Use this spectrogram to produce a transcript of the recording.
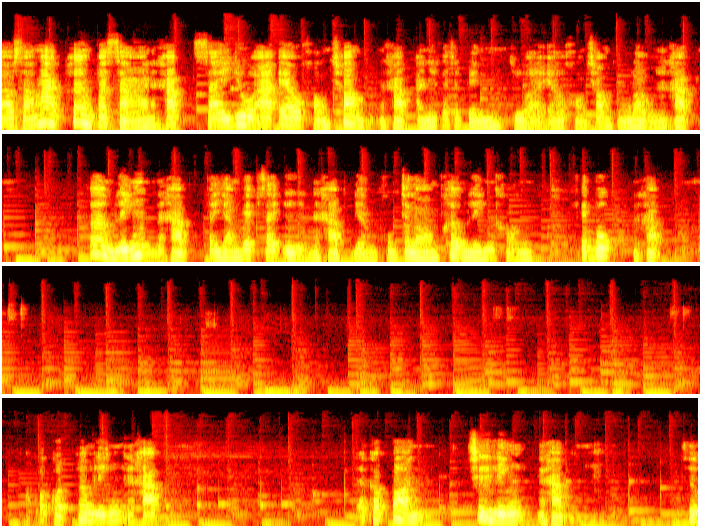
เราสามารถเพิ่มภาษานะครับ ใส่ URL ของช่องนะครับ อันนี้ก็จะเป็น URL ของช่องของเรานะครับ เพิ่มลิงก์นะครับไปยังเว็บไซต์อื่นนะครับ เดี๋ยวผมจะลองเพิ่มลิงก์ของ Facebook นะครับก็กดเพิ่มลิงก์นะครับ แล้วก็ป้อนชื่อลิงก์นะครับ ชื่อ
